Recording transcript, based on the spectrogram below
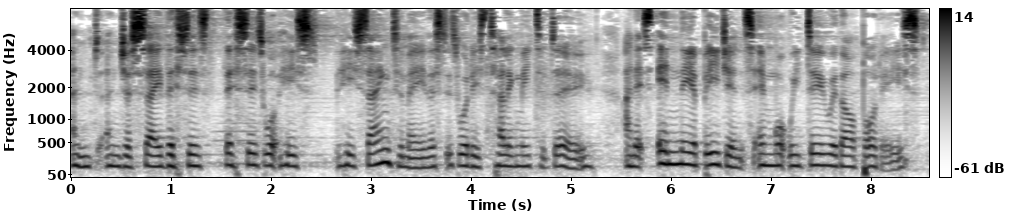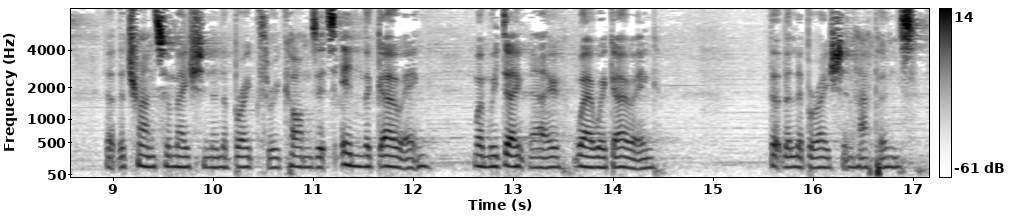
and, and just say, this is, this is what he's, he's saying to me. This is what he's telling me to do. And it's in the obedience, in what we do with our bodies that the transformation and the breakthrough comes. It's in the going when we don't know where we're going that the liberation happens.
